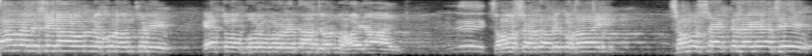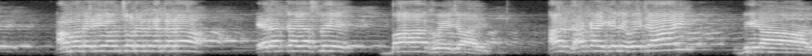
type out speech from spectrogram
বাংলাদেশের আর অন্য কোন অঞ্চলে এত বড় বড় নেতার জন্ম হয় নাই। সমস্যাটা তাদের কোথায়? সমস্যা একটা জায়গায় আছে। আমাদের এই অঞ্চলের নেতারা এলাকায় আসলে বাঘ হয়ে যায়। আর ঢাকায় গেলে হয়ে যায় বিড়াল।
